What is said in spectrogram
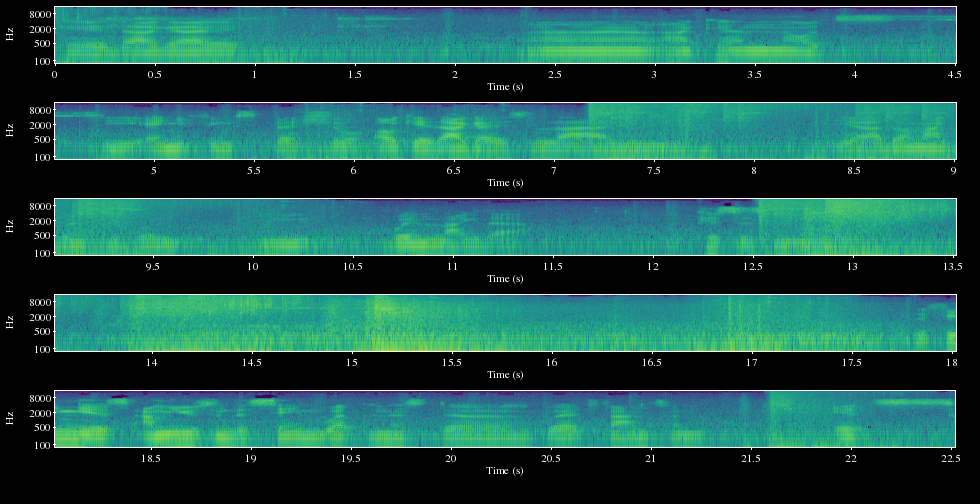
Okay, that guy, uh, I cannot see anything special. Okay, that guy is lagging. Yeah, I don't like when people you win like that. It pisses me off. The thing is, I'm using the same weapon as the Red Phantom. It's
